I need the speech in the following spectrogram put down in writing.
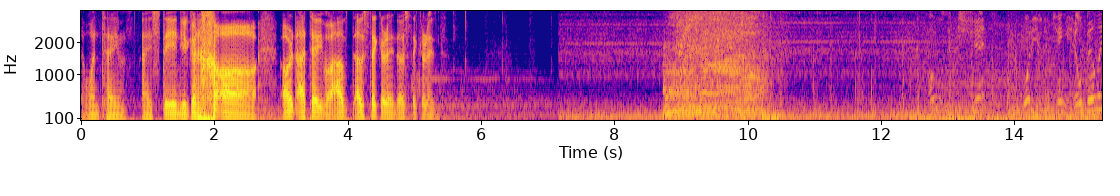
The one time I stay and you're gonna oh or I tell you what, I'll I'll stick around, I'll stick around. Look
